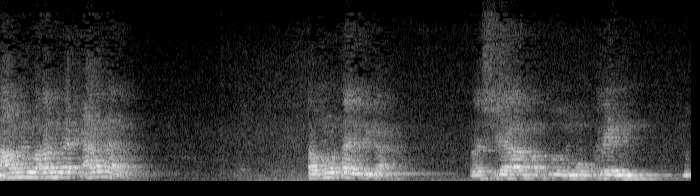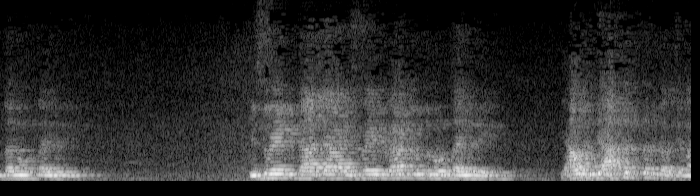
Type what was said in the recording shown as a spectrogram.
ನಾವು ನೀವು ಆರಾಮಿಲ್ಲ ಕಾರಣ? ತಾವು ನೋಡ್ತಾ ಇದ್ದೀವಿ ರಷ್ಯಾ ಮತ್ತು ನಿಮ್ಮ ಉಕ್ರೇನ್ ಯುದ್ಧ ನೋಡ್ತಾ ಇದ್ದೀರಿ. ಇಸ್ರೇಲ್, ಗಾಜಾ, ಇಸ್ರೇಲ್, ಇರಾನ್ ಯುದ್ಧ ನೋಡ್ತಾ ಇದ್ದೀರಿ. ಯಾವ ರೀತಿ ಆತಂಕದಲ್ಲಿದ್ದಾರೆ ಜನ?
